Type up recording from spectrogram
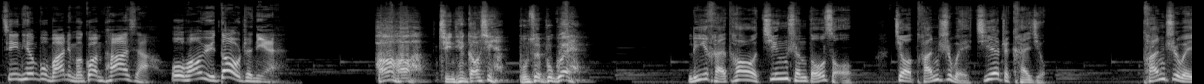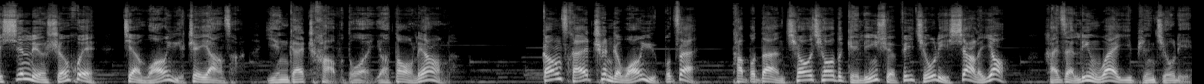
今天不把你们灌趴下，我王宇倒着你。”“好，好，好，今天高兴，不醉不归。”李海涛精神抖擞，叫谭志伟接着开酒。谭志伟心领神会，见王宇这样子，应该差不多要到量了。刚才趁着王宇不在。他不但悄悄地给林雪飞酒里下了药，还在另外一瓶酒里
